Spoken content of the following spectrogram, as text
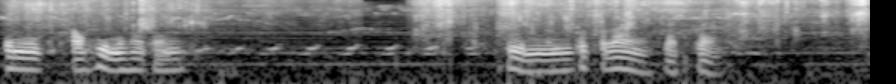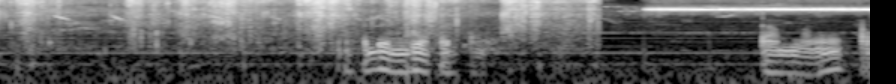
เป็นเขาหินนะครับตอนนี้หินรูปร่างแปลกๆก็เดินเรียกไป ตามหลังเขา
